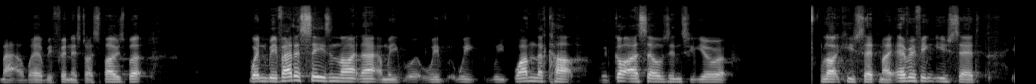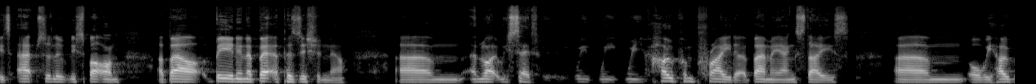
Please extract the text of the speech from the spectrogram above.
matter where we finished, I suppose. But when we've had a season like that and we we've we we won the cup, we've got ourselves into Europe. Like you said, mate, everything you said is absolutely spot on about being in a better position now. Um, and like we said, we, we, we hope and pray that Aubameyang stays. Um, or we hope.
